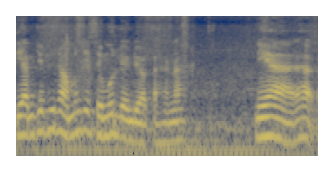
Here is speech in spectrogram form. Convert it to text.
เตรียมจะพี่น้องมันจะสมุดเรียงเดียวกันนะเนี่ยนะครับ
